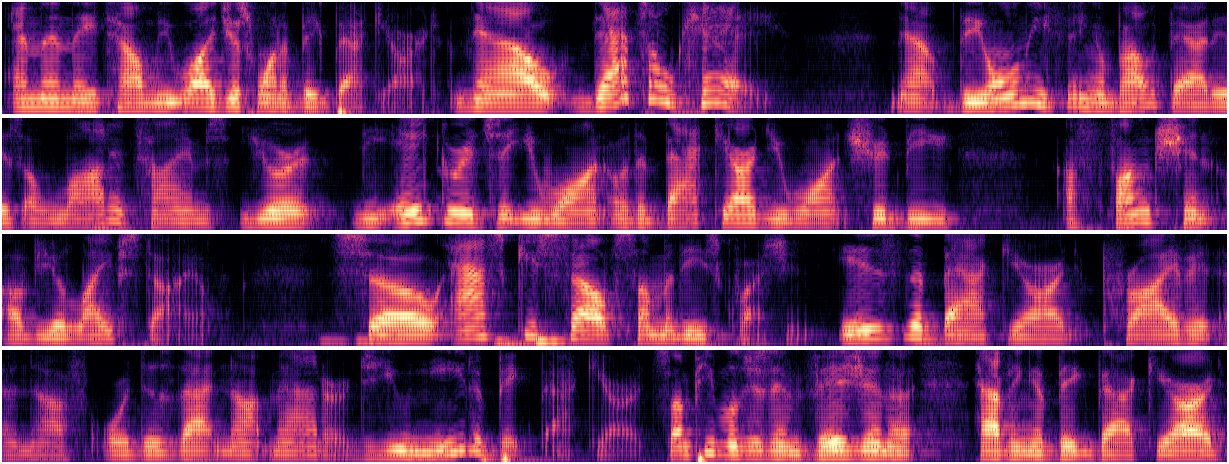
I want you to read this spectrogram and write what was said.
And then they tell me, well, I just want a big backyard. Now, that's okay. Now, the only thing about that is a lot of times your the acreage that you want or the backyard you want should be a function of your lifestyle. So ask yourself some of these questions. Is the backyard private enough or does that not matter? Do you need a big backyard? Some people just envision a, having a big backyard,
